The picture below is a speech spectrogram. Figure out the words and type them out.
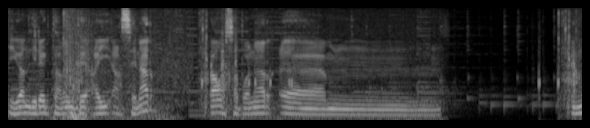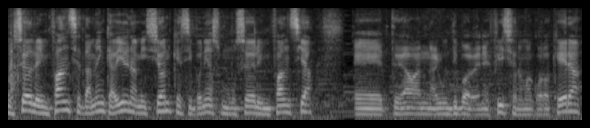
y van directamente ahí a cenar. Vamos a poner... Em, El Museo de la Infancia también, que había una misión que si ponías un Museo de la Infancia eh, te daban algún tipo de beneficio, no me acuerdo qué era.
